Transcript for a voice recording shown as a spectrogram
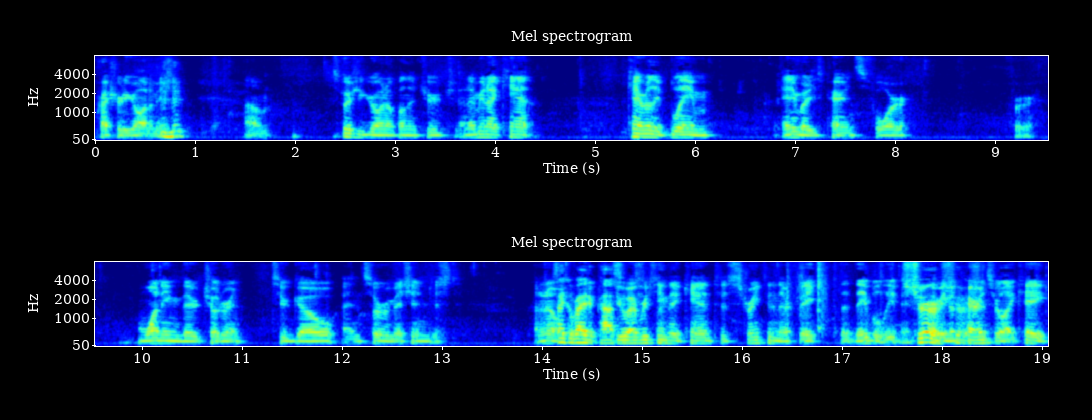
pressure to go on a mission, um, especially growing up on the church. And I mean, I can't, can't really blame anybody's parents for, for wanting their children to go and serve a mission. Just, I don't know, It's like a rite of passage. do everything they can to strengthen their faith that they believe in. Sure, I mean, sure, the parents are like, hey,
